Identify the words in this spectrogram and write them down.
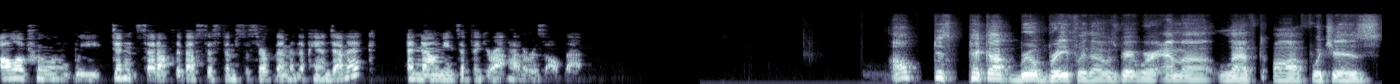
all of whom we didn't set up the best systems to serve them in the pandemic and now need to figure out how to resolve that I'll just pick up real briefly. That was great where Emma left off, which is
